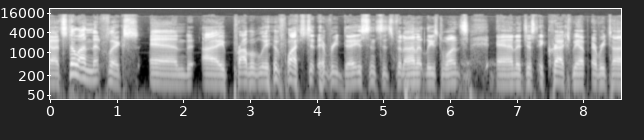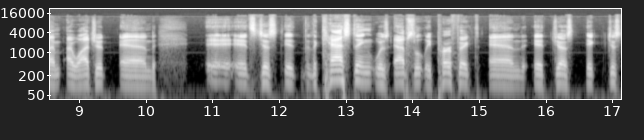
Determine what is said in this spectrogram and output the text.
Uh, it's still on Netflix, and I probably have watched it every day since it's been on at least once, and it just it cracks me up every time I watch it, and it's just it the casting was absolutely perfect and it just it just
